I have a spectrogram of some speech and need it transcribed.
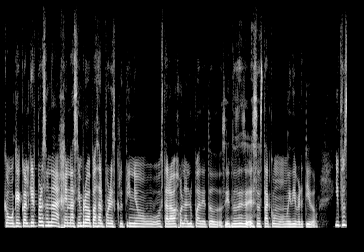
como que cualquier persona ajena siempre va a pasar por escrutinio o estará bajo la lupa de todos. Y entonces eso está como muy divertido. Y pues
